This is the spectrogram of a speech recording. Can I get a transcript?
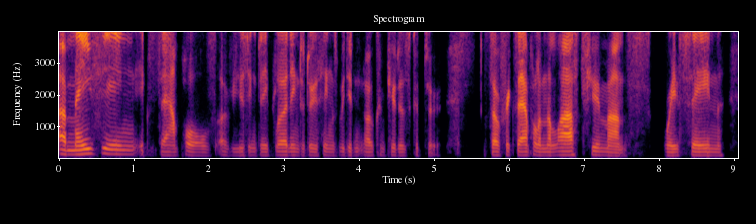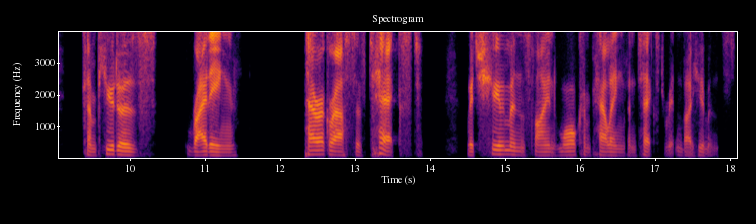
amazing examples of using deep learning to do things we didn't know computers could do. So for example, in the last few months, we've seen computers writing paragraphs of text which humans find more compelling than text written by humans,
